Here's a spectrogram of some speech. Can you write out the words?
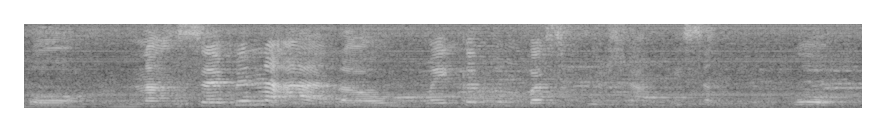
po, ng 7 na araw, may katumbas po siyang isang linggo.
